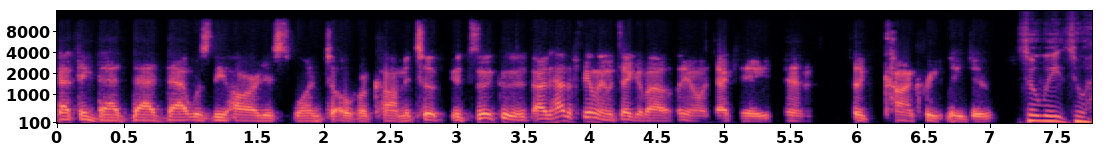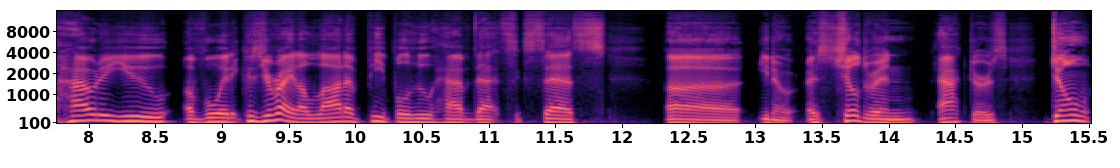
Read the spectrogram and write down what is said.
I think that that that was the hardest one to overcome. It took it took I had a feeling it would take about you know a decade and to concretely do. So wait, so how do you avoid it? Because you're right, a lot of people who have that success, uh, you know, as children actors don't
